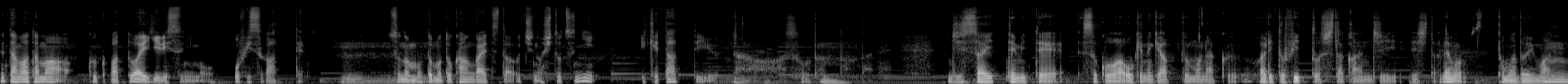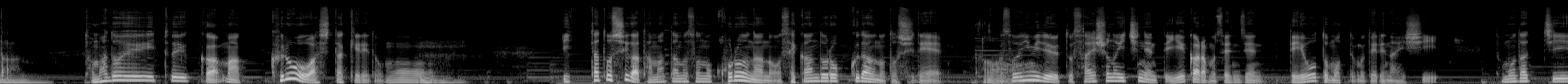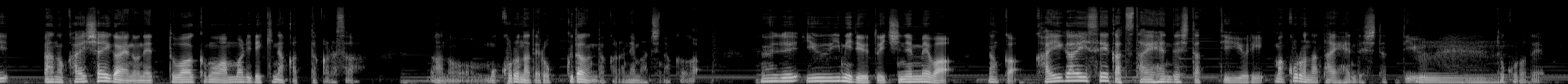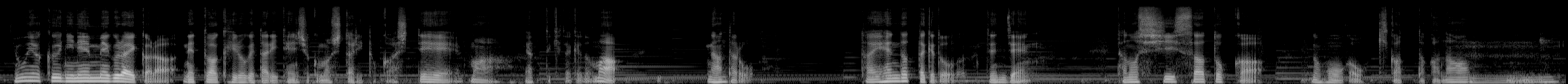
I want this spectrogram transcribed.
で、たまたまクックパッドはイギリスにもオフィスがあって、うん、そのもともと考えてたうちの一つに行けたっていう。ああ、そうだったんだね。実際行ってみて、そこは大きなギャップもなく、割とフィットした感じでした。でも、戸惑いもあった。うん戸惑いというか、まあ、苦労はしたけれども、うん行った年がたまたまそのコロナのセカンドロックダウンの年で、そういう意味で言うと最初の1年って家からも全然出ようと思っても出れないし、友達、あの会社以外のネットワークもあんまりできなかったからさ、あの、もうコロナでロックダウンだからね、街中が。それでいう意味で言うと1年目は、なんか海外生活大変でしたっていうより、まあコロナ大変でしたっていううんところで、ようやく2年目ぐらいからネットワーク広げたり転職もしたりとかして、まあやってきたけど、まあ、なんだろう。大変だったけど、全然楽しさとかの方が大きかったかな。うん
